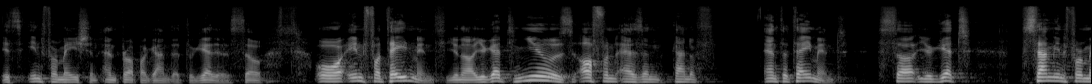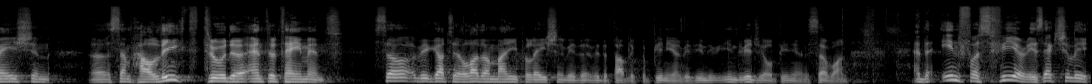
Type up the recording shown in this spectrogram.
it's information and propaganda together. So, or infotainment. You know, you get news often as a kind of entertainment. So you get some information uh, somehow leaked through the entertainment. So we got a lot of manipulation with the, with the public opinion, with individual opinion, and so on. And the infosphere is actually,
